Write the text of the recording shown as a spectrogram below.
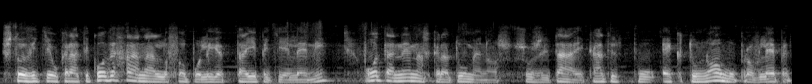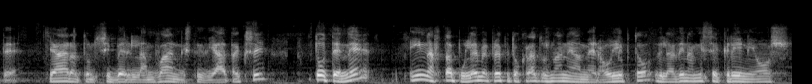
Στο δικαιοκρατικό δεν θα αναλωθώ πολύ γιατί τα είπε και η Ελένη. Όταν ένας κρατούμενος σου ζητάει κάτι που εκ του νόμου προβλέπεται και άρα τον συμπεριλαμβάνεις στη διάταξη, τότε ναι, είναι αυτά που λέμε πρέπει το κράτος να είναι αμερόληπτο, δηλαδή να μην σε κρίνει ως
